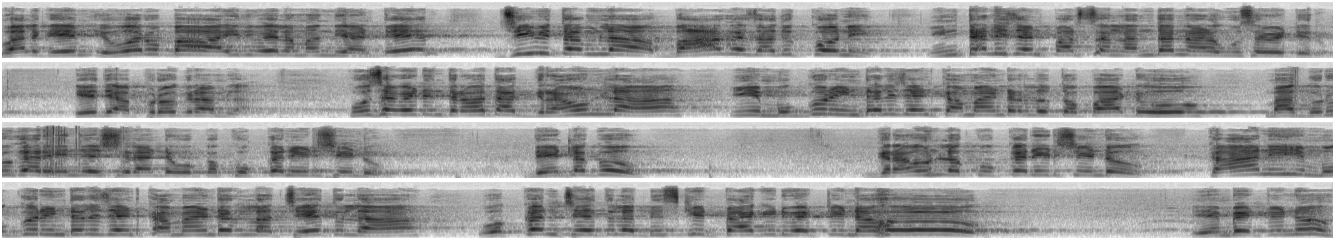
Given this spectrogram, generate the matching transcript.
వాళ్ళకి ఏం ఎవరు బా ఐదు వేల మంది అంటే జీవితంలో బాగా చదువుకొని ఇంటెలిజెంట్ పర్సన్లు అందరిని ఆడ కూసబెట్టారు ఏది ఆ ప్రోగ్రాంలో? కూసబెట్టిన తర్వాత ఆ గ్రౌండ్లో ఈ ముగ్గురు ఇంటెలిజెంట్ కమాండర్లతో పాటు మా గురువుగారు ఏం చేశారంటే ఒక కుక్క నిడిచిండు. దేంట్లకు? గ్రౌండ్లో కుక్క నిడిచిండు. కానీ ఈ ముగ్గురు ఇంటెలిజెంట్ కమాండర్ల చేతుల ఒక్కని చేతిలో బిస్కెట్ ప్యాకెట్ పెట్టిండు. అహో! ఏం పెట్టిండు?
